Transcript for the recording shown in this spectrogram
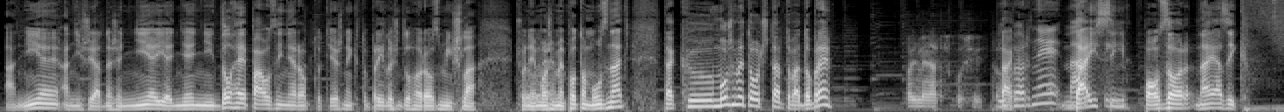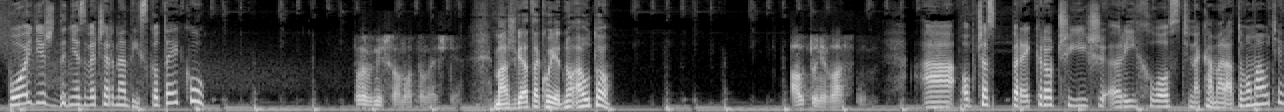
a nie, ani žiadne, že nie je, není. Dlhé pauzy nerob, to tiež niekto príliš dlho rozmýšľa, čo nemôžeme potom uznať. Tak e, môžeme to odštartovať, dobre? Poďme na to skúsiť. Tak, Výborne. daj si pozor na jazyk. Pôjdeš dnes večer na diskotéku? Porozmýšľam o tom ešte. Máš viac ako jedno auto? Auto nevlastním. A občas prekročíš rýchlosť na kamarátovom aute?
